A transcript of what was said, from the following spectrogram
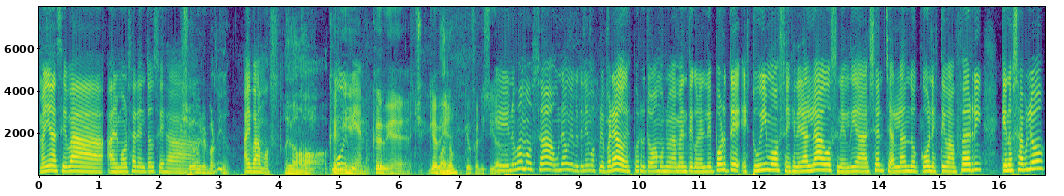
Mañana se va a almorzar entonces a. ¿Y a ver el partido? Ahí vamos. Ahí vamos. Oh, qué Muy bien, bien. Qué bien, che, qué Bueno. bien. Qué felicidad. Eh, nos vamos a un audio que tenemos preparado, después retomamos nuevamente con el deporte. Estuvimos en General Lagos en el día de ayer charlando con Esteban Ferri, que nos habló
